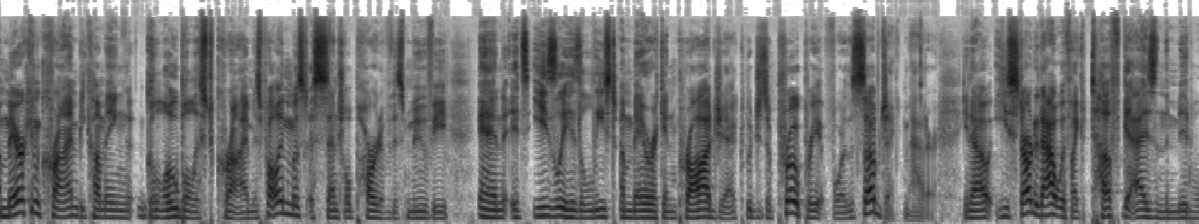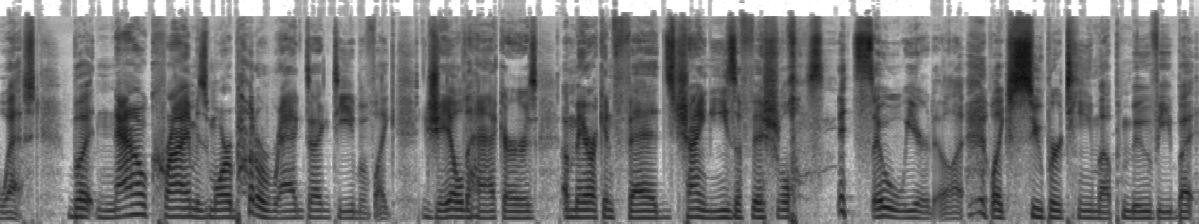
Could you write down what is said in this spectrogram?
American crime becoming globalist crime is probably the most essential part of this movie, and it's easily his least American project, which is appropriate for the subject matter. You know, he started out with like tough guys in the Midwest, but now crime is more about a ragtag team of like jailed hackers, American feds, Chinese officials. it's so weird, uh, like super team up movie, but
